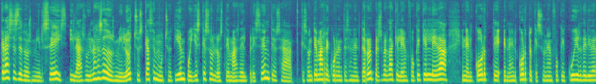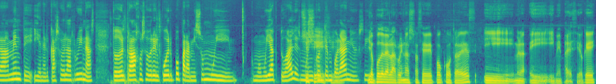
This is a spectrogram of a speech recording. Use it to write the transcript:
Crash es de 2006 y Las Ruinas es de 2008, es que hace mucho tiempo y es que son los temas del presente, o sea, que son temas recurrentes en el terror, pero es verdad que el enfoque que él le da en el corte, en el corto, que es un enfoque queer deliberadamente y en el caso de Las Ruinas, todo el trabajo sobre el cuerpo para mí son muy como muy actuales, muy contemporáneos. Yo pude ver las ruinas hace poco otra vez y me, y, me pareció que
